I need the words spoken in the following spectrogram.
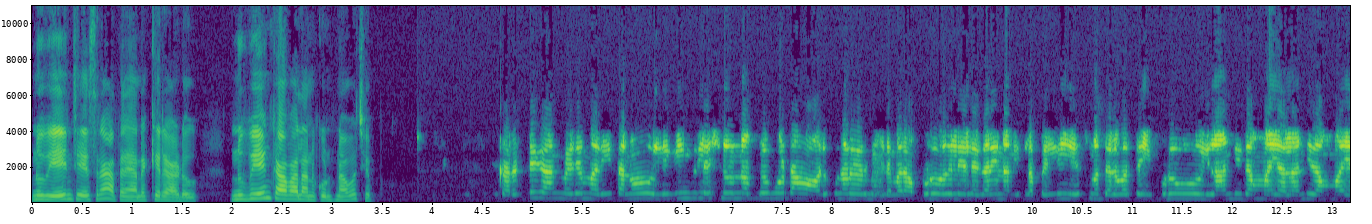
నువ్వేం చేసినా అతను వెనక్కి రాడు. నువ్వేం కావాలనుకుంటున్నావో చెప్పు. Correct madam. మరి తను లివింగ్ రిలేషన్ ఉన్నప్పుడు కూడా ఆడుకున్నాడు కదా మేడం. మరి అప్పుడు వదిలేలే కానీ నన్ను ఇట్లా పెళ్ళి చేసుకున్న తర్వాత ఇప్పుడు ఇలాంటిది అమ్మాయి అలాంటిది అమ్మాయి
